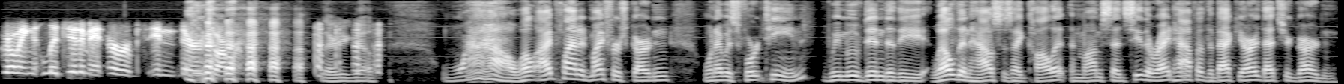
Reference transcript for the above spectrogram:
growing legitimate herbs in their dorm room. there you go. Wow. Well, I planted my first garden when I was 14. We moved into the Weldon house, as I call it, and mom said, See the right half of the backyard? That's your garden.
